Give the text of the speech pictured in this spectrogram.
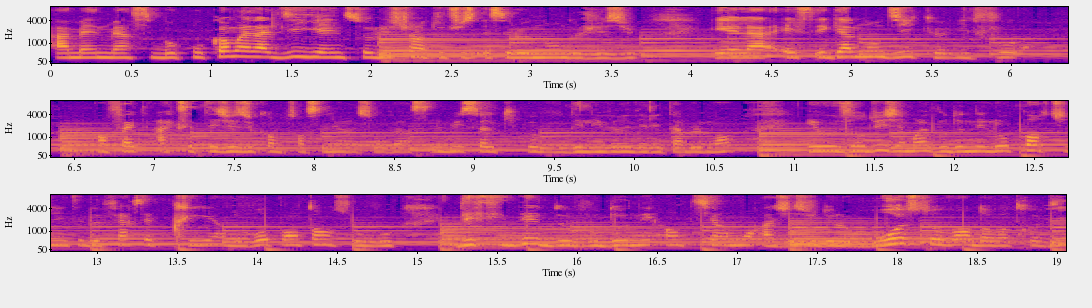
Amen. Merci beaucoup. Comme elle a dit, il y a une solution à toute chose et c'est le nom de Jésus. Et elle a également dit qu'il faut en fait accepter Jésus comme son Seigneur et Sauveur. C'est lui seul qui peut vous délivrer véritablement. Et aujourd'hui, j'aimerais vous donner l'opportunité de faire cette prière de repentance où vous décidez de vous donner entièrement à Jésus, de le recevoir dans votre vie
